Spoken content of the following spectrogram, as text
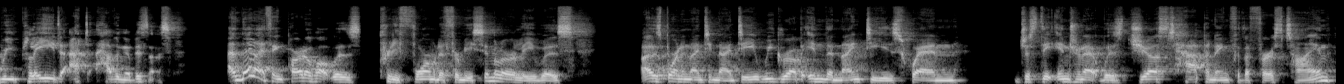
We played at having a business. And then I think part of what was pretty formative for me similarly was I was born in 1990. We grew up in the 90s when just the internet was just happening for the first time.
